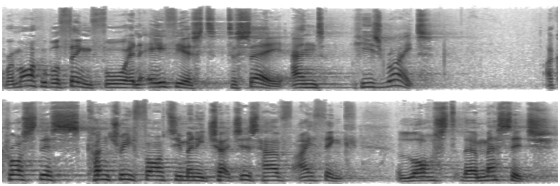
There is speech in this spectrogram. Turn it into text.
A remarkable thing for an atheist to say, and he's right. Across this country, far too many churches have, I think, lost their message.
